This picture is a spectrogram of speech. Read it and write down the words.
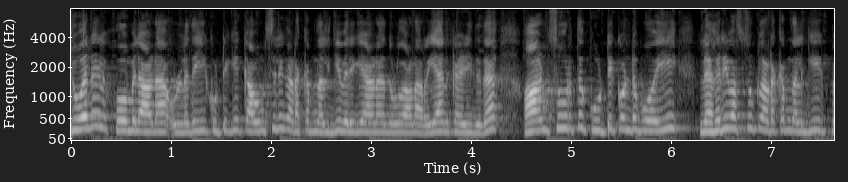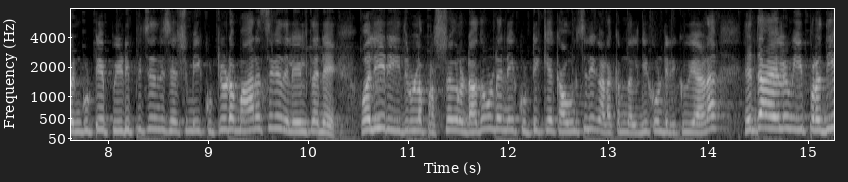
ജുവനൽ ഹോമിലാണ് ഉള്ളത്. ഈ കുട്ടിക്ക് കൗൺസിലിംഗ് അടക്കം നൽകി വരികയാണ് എന്നുള്ളതാണ് അറിയാൻ കഴിയുന്നത്. ആൺ സുഹൃത്ത് കൂട്ടിക്കൊണ്ടുപോയി ലഹരി വസ്തുക്കൾ അടക്കം നൽകി പെൺകുട്ടിയെ പീഡിപ്പിച്ചതിന് ശേഷം ഈ കുട്ടിയുടെ മാനസിക നിലയിൽ തന്നെ വലിയ രീതിയിലുള്ള പ്രശ്നങ്ങളുണ്ട്. അതുകൊണ്ട് തന്നെ ഈ കുട്ടിക്ക് കൗൺസിലിംഗ് അടക്കം നൽകിക്കൊണ്ടിരിക്കുകയാണ്. എന്തായാലും ഈ പ്രതി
